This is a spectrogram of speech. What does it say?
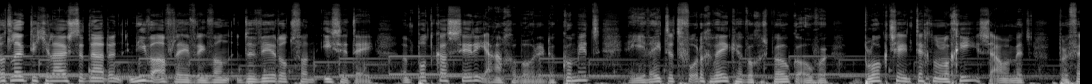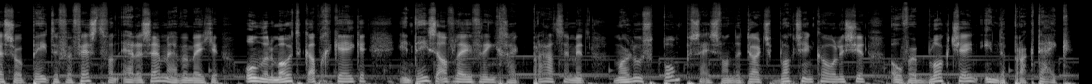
Wat leuk dat je luistert naar een nieuwe aflevering van De Wereld van ICT. Een podcastserie aangeboden door Commit. En je weet het, vorige week hebben we gesproken over blockchain technologie. Samen met professor Peter Vervest van RSM hebben we een beetje onder de motorkap gekeken. In deze aflevering ga ik praten met Marloes Pomp. Zij is van de Dutch Blockchain Coalition over blockchain in de praktijk.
